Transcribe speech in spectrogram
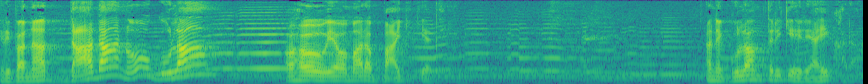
કૃપાના દાદાનો ગુલામ. અહો, એવા મારા ભાગ્ય ક્યાંથી? અને ગુલામ તરીકે રહ્યા ખરા.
